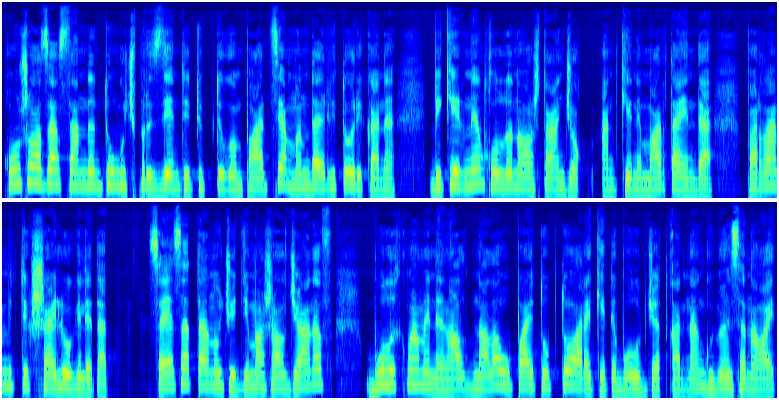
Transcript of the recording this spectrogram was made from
Коңшу казакстандын туңгуч президенти түптөгөн партия мындай риториканы бекеринен колдоно баштаган жок. Анткени март айында парламенттик шайлоо келатат саясаттануучу димаш алжанов бул ыкма менен алдын ала упай топтоо аракети болуп жатканынан күмөн санабайт.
